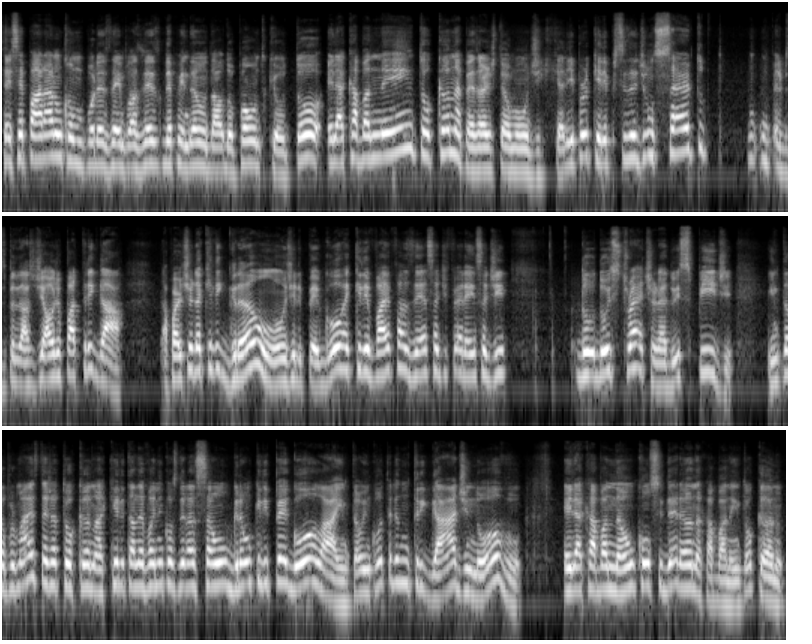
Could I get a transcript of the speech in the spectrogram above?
Vocês separaram como, por exemplo, às vezes, dependendo do, do ponto que eu tô, ele acaba nem tocando, apesar de ter um monte de kick ali, porque ele precisa de um certo um pedaço de áudio para trigar. A partir daquele grão onde ele pegou, é que ele vai fazer essa diferença de, do, do stretcher, né? Do speed. Então, por mais que esteja tocando aqui, ele está levando em consideração o grão que ele pegou lá. Então, enquanto ele não trigar de novo, ele acaba não considerando, acaba nem tocando.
